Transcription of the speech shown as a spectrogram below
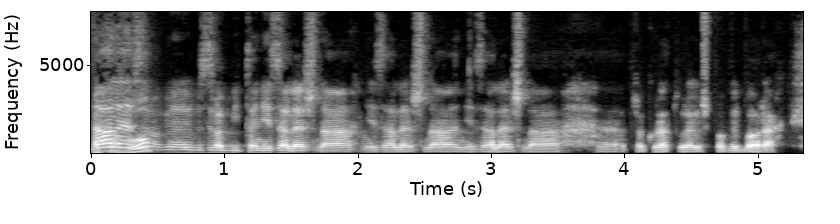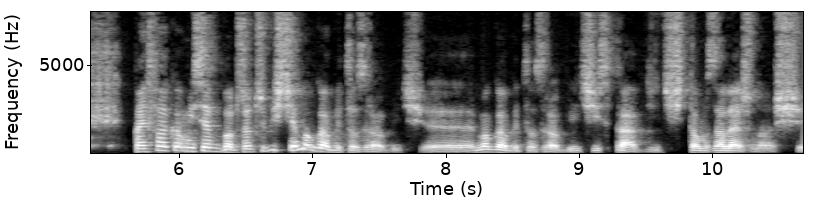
No ale zrobi, zrobi, to niezależna, niezależna, niezależna e, prokuratura już po wyborach. Państwowa Komisja Wyborcza oczywiście mogłaby to zrobić. E, mogłaby to zrobić i sprawdzić tą zależność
